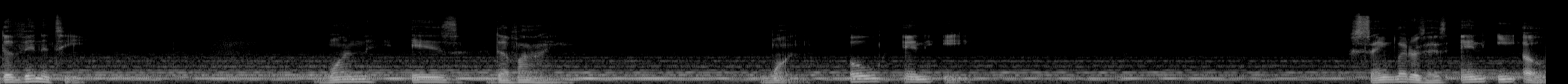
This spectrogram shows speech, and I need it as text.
divinity. One is divine. One. O N E. Same letters as N E O.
